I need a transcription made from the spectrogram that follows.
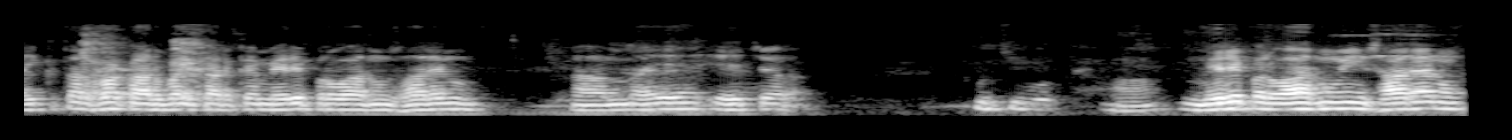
ਇੱਕ ਤਰਫਾ ਕਾਰਵਾਈ ਕਰਕੇ ਮੇਰੇ ਪਰਿਵਾਰ ਨੂੰ ਸਾਰਿਆਂ ਨੂੰ ਅਮ, ਇਹ ਇਹ ਚ ਉੱਚੀ ਬੋਲ ਹਾਂ, ਮੇਰੇ ਪਰਿਵਾਰ ਨੂੰ ਹੀ ਸਾਰਿਆਂ ਨੂੰ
